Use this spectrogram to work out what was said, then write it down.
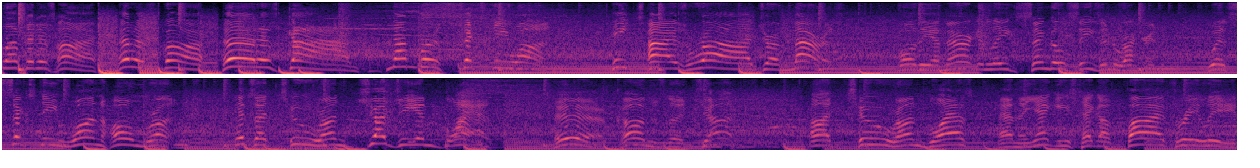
Left. It is high. It is far. It is gone. Number 61. He ties Roger Maris for the American League single season record with 61 home runs. It's a two run Judgian blast. Here comes the judge. A two run blast, and the Yankees take a 5 3 lead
